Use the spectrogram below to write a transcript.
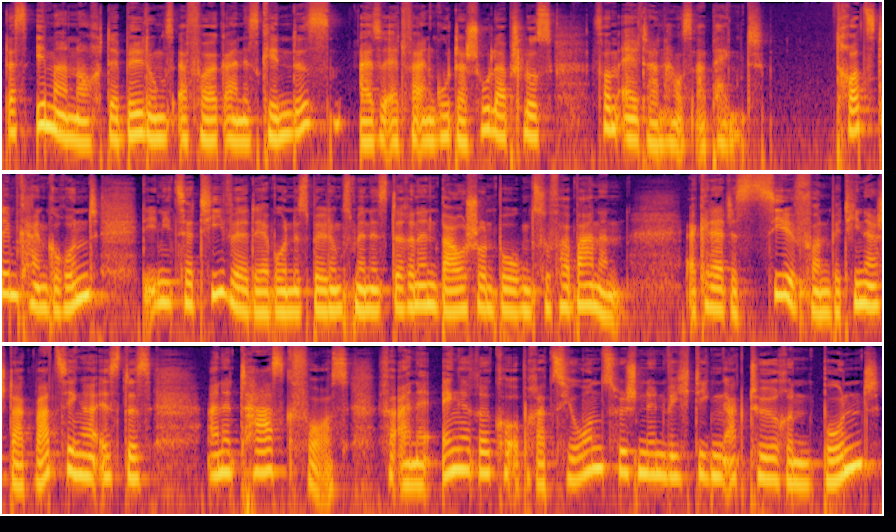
dass immer noch der Bildungserfolg eines Kindes, also etwa ein guter Schulabschluss, vom Elternhaus abhängt trotzdem kein Grund, die Initiative der Bundesbildungsministerin in Bausch und Bogen zu verbannen. Erklärtes Ziel von Bettina Stark-Watzinger ist es, eine Taskforce für eine engere Kooperation zwischen den wichtigen Akteuren Bund,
